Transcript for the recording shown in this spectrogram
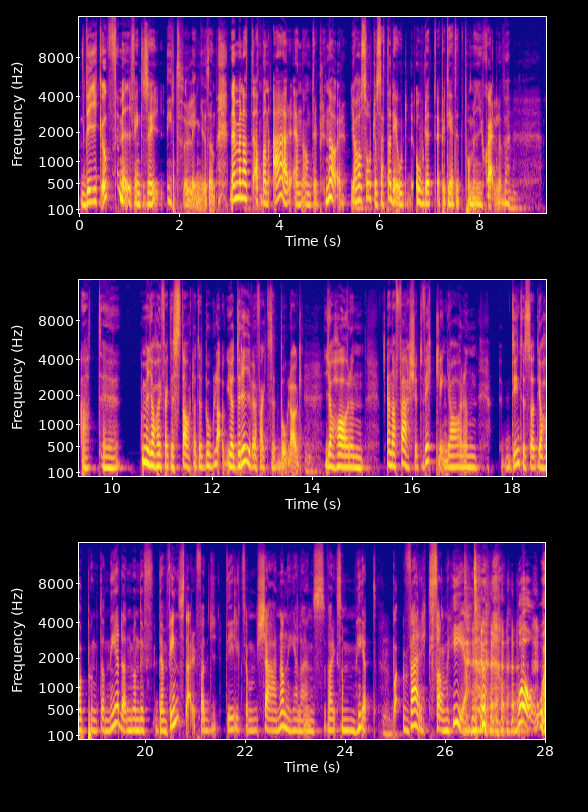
Det gick upp för mig för inte så, inte så länge sedan. Nej, men att, att man är en entreprenör. Jag har svårt att sätta det ord, ordet, epitetet på mig själv. Mm. Att eh, men jag har ju faktiskt startat ett bolag. Jag driver faktiskt ett bolag. Mm. Jag har en, en affärsutveckling. Jag har en det är inte så att jag har punktat ner den, men det, den finns där. För det är liksom kärnan i hela ens verksamhet. Mm. Verksamhet! wow!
